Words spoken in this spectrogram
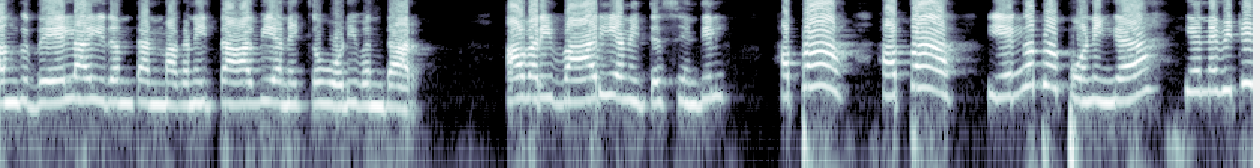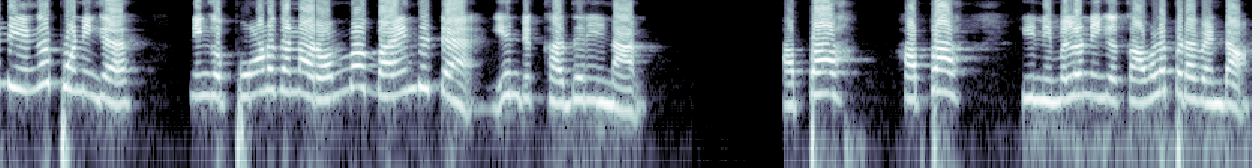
அங்கு வேலாயுதம் தன் மகனை தாவி அணைக்க ஓடி வந்தார். அவரை வாரி அணைத்த செந்தில் அப்பா அப்பா எங்கப்பா போனீங்க? என்னை விட்டுட்டு எங்க போனீங்க? நீங்க போனதை நான் ரொம்ப பயந்துட்டேன் என்று கதறினான். அப்பா அப்பா இனிமேலும் நீங்க கவலைப்பட வேண்டாம்.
